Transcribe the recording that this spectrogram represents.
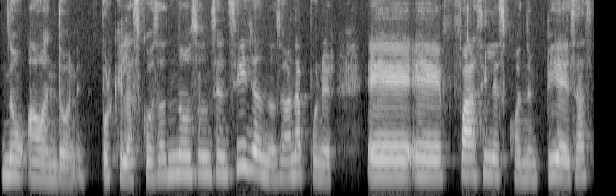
no abandonen, porque las cosas no son sencillas, no se van a poner eh, eh, fáciles cuando empiezas,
